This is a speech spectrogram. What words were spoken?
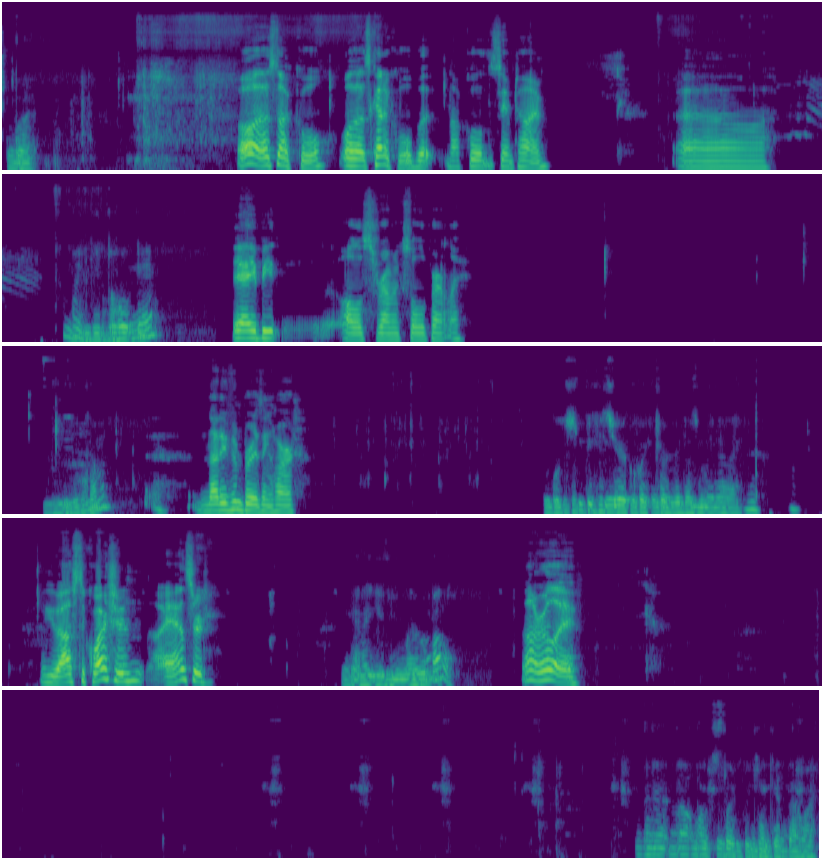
But Oh, that's not cool. Well, that's kind of cool, but not cool at the same time. Uh, you beat the whole game? yeah, he beat all of Ceramic Soul apparently. You coming? Not even breathing hard. Well, just because you're a quick trigger doesn't mean anything. You asked a question, I answered. And I give you my rebuttal. Not really. Yeah, no, it looks like we can't get that way.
